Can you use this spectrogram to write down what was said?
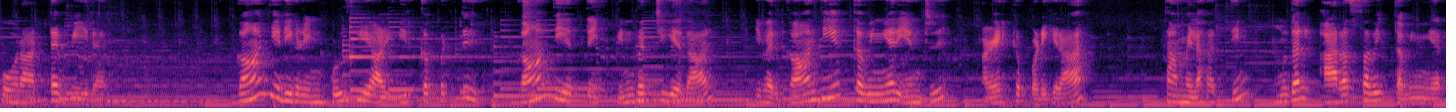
போராட்ட வீரர். காந்தியடிகளின் கொள்கையால் ஈர்க்கப்பட்டு காந்தியத்தை பின்பற்றியதால் இவர் காந்திய கவிஞர் என்று அழைக்கப்படுகிறார். தமிழகத்தின் முதல் அரசவை கவிஞர்.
